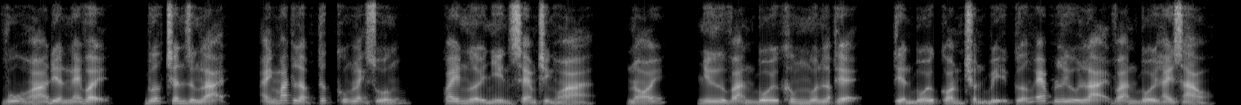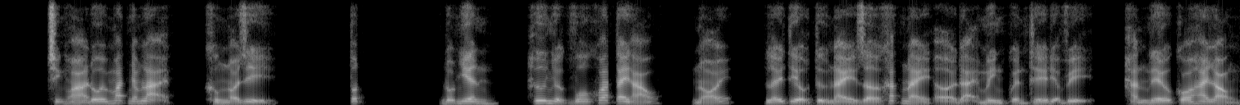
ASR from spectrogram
Vũ hóa điền nghe vậy, bước chân dừng lại, ánh mắt lập tức cũng lạnh xuống, quay người nhìn xem trịnh hòa nói, như vãn bối không muốn lập thệ, tiền bối còn chuẩn bị cưỡng ép lưu lại vãn bối hay sao? Trịnh hòa đôi mắt nhắm lại, không nói gì. Tốt. đột nhiên, hư nhược vô khoát tay áo, nói lấy tiểu tử này giờ khắc này ở đại minh quyền thế địa vị, hắn nếu có hai lòng,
